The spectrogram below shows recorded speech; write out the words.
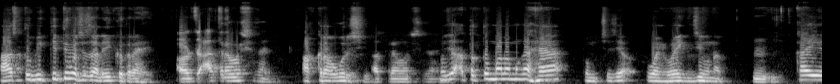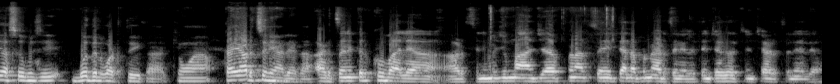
आज तुम्ही किती वर्ष झाले एकत्र आहे? आज अकरा वर्ष झाली. अकरा वर्ष. अकरा वर्ष झाली. म्हणजे आता तुम्हाला मग ह्या तुमच्या ज्या वैवाहिक जीवनात हम्म. काय असं म्हणजे बदल वाटतोय का? किंवा काही अडचणी आल्या का? अडचणी तर खूप आल्या. अडचणी म्हणजे माझ्या पण अडचणी त्यांना पण अडचणी आल्या. त्यांच्या घरच्यांच्या अडचणी आल्या.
